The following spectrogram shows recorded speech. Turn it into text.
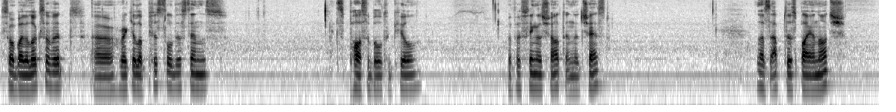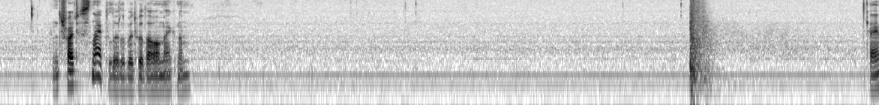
So by the looks of it, uh, regular pistol distance, it's possible to kill with a single shot in the chest. Let's up this by a notch and try to snipe a little bit with our magnum. Okay,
